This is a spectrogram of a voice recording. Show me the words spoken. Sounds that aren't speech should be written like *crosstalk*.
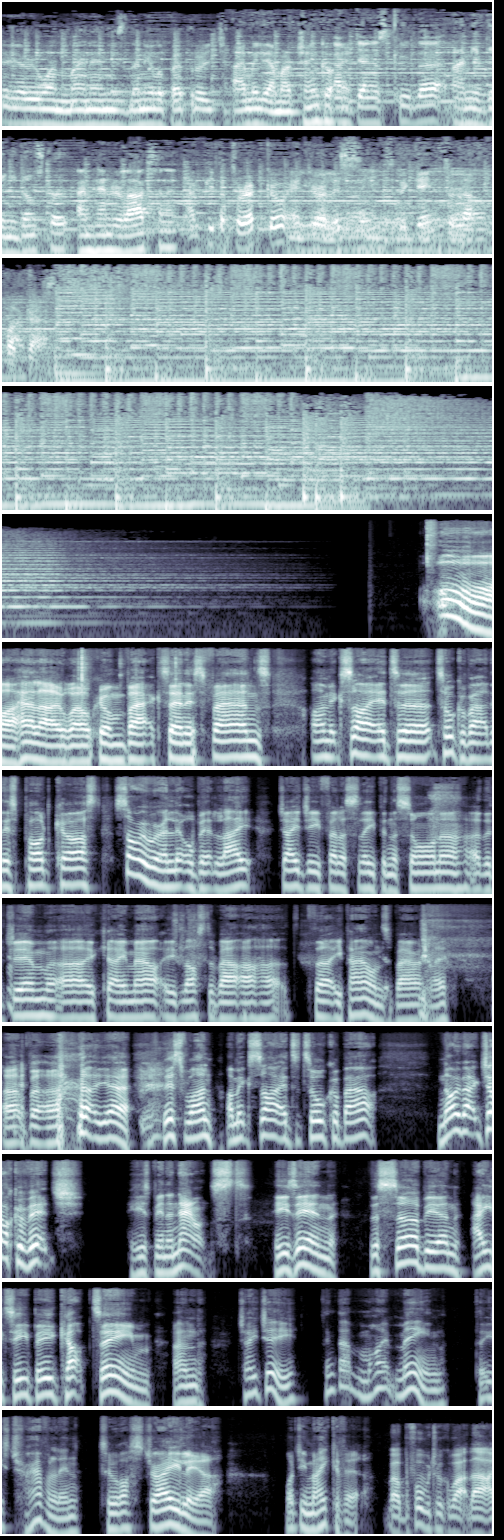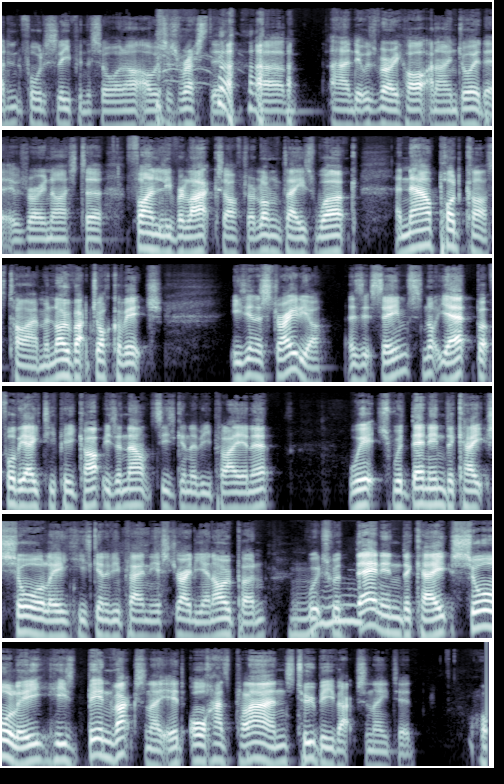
Hey everyone, my name is Danilo Petrovic. I'm Ilya Marchenko. I'm Janis Kudla. I'm Evgeny Donskoy. I'm Henry Laaksonen. I'm Peter Torebko, and you're listening to the Game to Love podcast. Oh, hello, welcome back, tennis fans. I'm excited to talk about this podcast. Sorry, we're a little bit late. JG fell asleep in the sauna at the gym. Uh, he came out, he'd lost about uh, 30 pounds apparently. Uh, *laughs* but uh, *laughs* yeah, this one I'm excited to talk about. Novak Djokovic, he's been announced. He's in the Serbian ATP Cup team. And JG, I think that might mean that he's traveling to Australia. What do you make of it? Well, before we talk about that, I didn't fall asleep in the sauna. I was just resting. *laughs* um, and it was very hot and I enjoyed it. It was very nice to finally relax after a long day's work. And now podcast time. And Novak Djokovic, he's in Australia, as it seems. Not yet, but for the ATP Cup, he's announced he's going to be playing it, which would then indicate surely he's going to be playing the Australian Open which would Mm. then indicate surely he's been vaccinated or has plans to be vaccinated.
